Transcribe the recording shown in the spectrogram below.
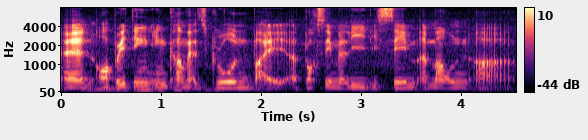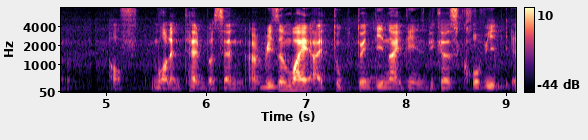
and operating income has grown by approximately the same amount uh, of more than 10%. A reason why I took 2019 is because COVID uh,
